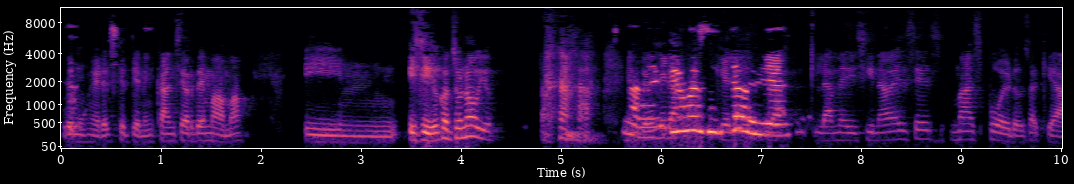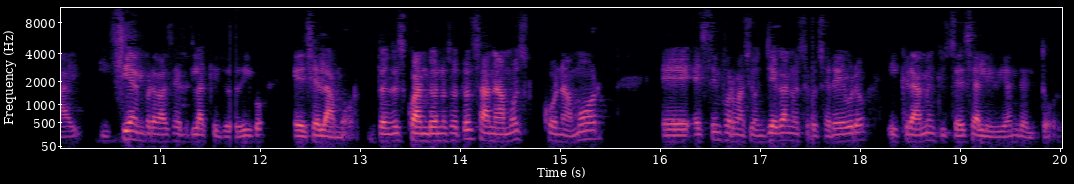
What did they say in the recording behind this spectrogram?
de mujeres que tienen cáncer de mama y, y sigue con su novio. la, medicina a veces más poderosa que hay y siempre va a ser la que yo digo es el amor. Entonces, cuando nosotros sanamos con amor, eh, esta información llega a nuestro cerebro y créanme que ustedes se alivian del todo.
